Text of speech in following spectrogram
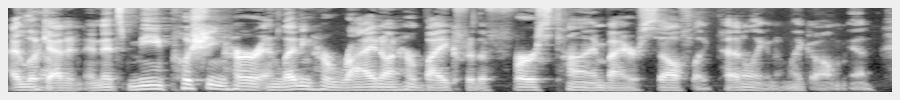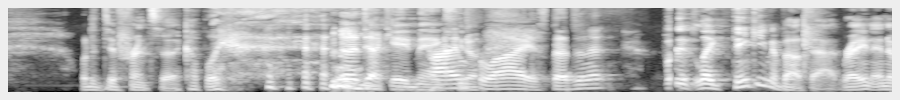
I look yeah. at it and it's me pushing her and letting her ride on her bike for the first time by herself, like pedaling. And I'm like, oh man, what a difference a couple of a decade makes. Time you know? flies, doesn't it? But like thinking about that, right. And,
